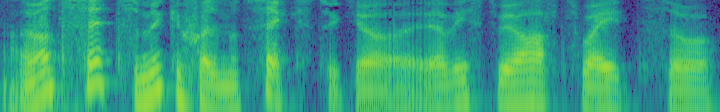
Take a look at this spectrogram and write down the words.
Jag har inte sett så mycket 7 mot 6 tycker jag. Jag visste vi har haft Schweiz och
